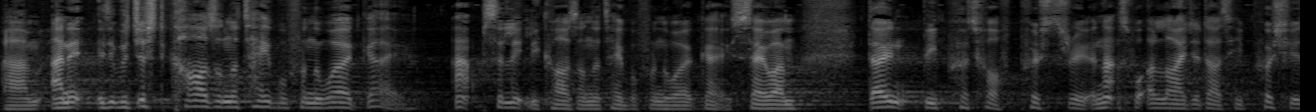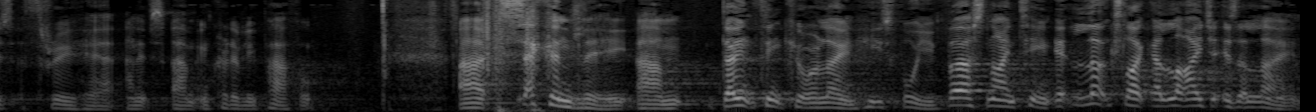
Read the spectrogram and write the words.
Um, and it, it, was just cards on the table from the word go. Absolutely cards on the table from the word go. So um, don't be put off, push through. And that's what Elijah does. He pushes through here, and it's um, incredibly powerful. Uh, secondly, um, don't think you're alone. He's for you. Verse 19, it looks like Elijah is alone.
